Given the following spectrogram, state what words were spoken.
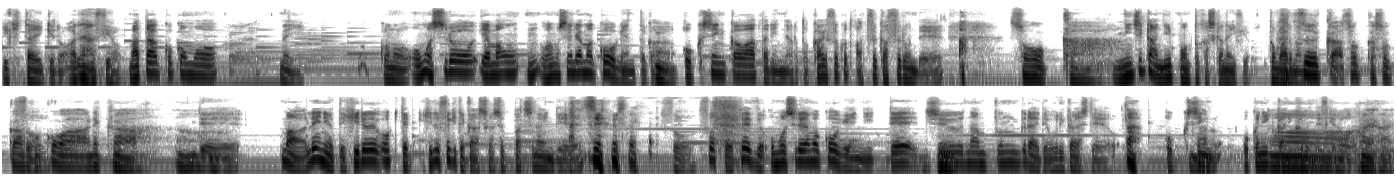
行きたいけど、あれなんですよ。またここも、何？この面白山面白山高原とか、うん奥新川あたりになると快速とか通過するんで、そうか。2時間に1本とかしかないんですよ。止まる普のに。通か、そっかそっか。ここはあれか。うん、で、まあ、例によって昼起きて、昼過ぎてからしか出発しないんで。そう。そうすると、とりあえず、面白山高原に行って、十何分ぐらいで折り返して、あ奥新、奥日課に来るんですけど、はいはい。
